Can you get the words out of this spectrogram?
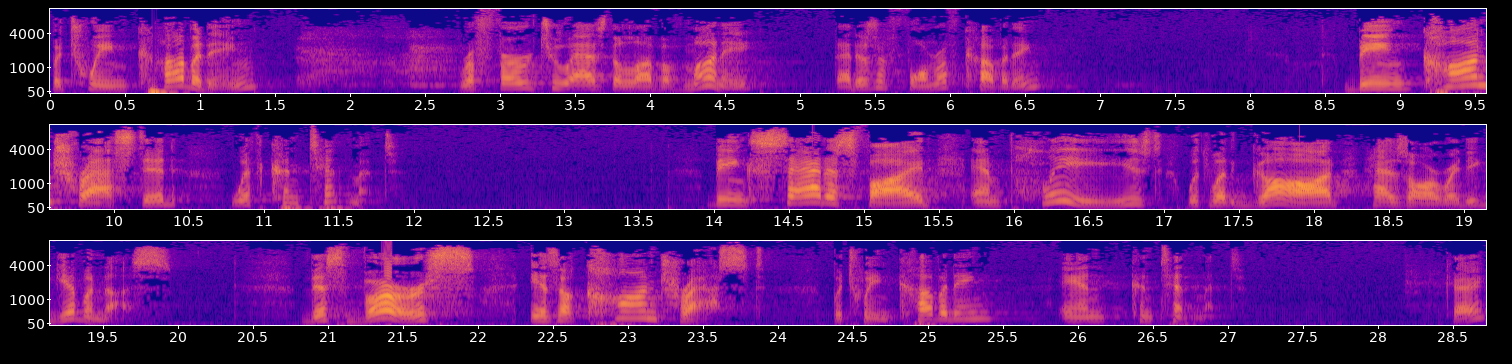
between coveting, referred to as the love of money, that is a form of coveting, being contrasted with contentment being satisfied and pleased with what God has already given us. This verse is a contrast between coveting and contentment. Okay?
